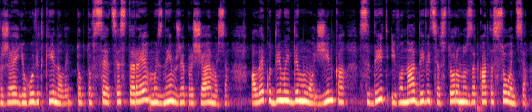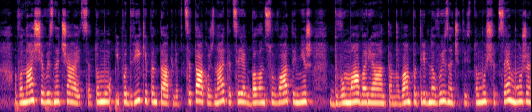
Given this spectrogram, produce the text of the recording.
вже його відкинули. Тобто, все це старе, ми з ним вже прощаємося. Але куди ми йдемо? Жінка сидить і вона дивиться в сторону заката сонця. Вона ще визначається. Тому і подвійки пентаклів це також, знаєте, це як балансувати між двома варіантами. Вам потрібно визначитись, тому що це може,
